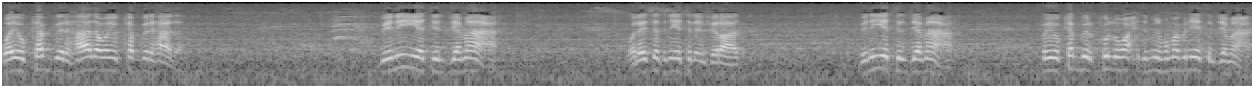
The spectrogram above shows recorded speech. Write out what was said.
ويكبر هذا ويكبر هذا. بنية الجماعة وليست نية الانفراد بنية الجماعة فيكبر كل واحد منهما بنية الجماعة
